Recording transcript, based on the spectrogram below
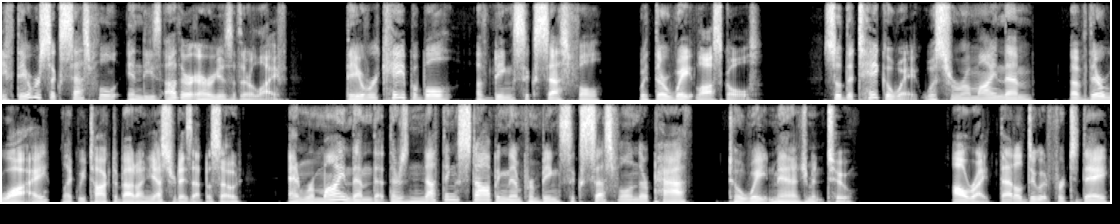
if they were successful in these other areas of their life, they were capable of being successful with their weight loss goals. So the takeaway was to remind them of their why, like we talked about on yesterday's episode, and remind them that there's nothing stopping them from being successful in their path to weight management too. All right, that'll do it for today.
